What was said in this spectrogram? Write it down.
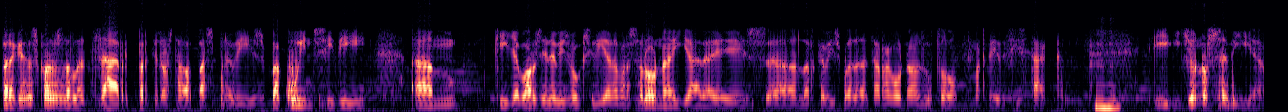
per aquestes coses de l'atzar, perquè no estava pas previst, va coincidir amb qui llavors era bisbe auxiliar de Barcelona i ara és uh, l'arcabisbe de Tarragona, el doctor Martí de Sistac. -huh. I, I jo no sabia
